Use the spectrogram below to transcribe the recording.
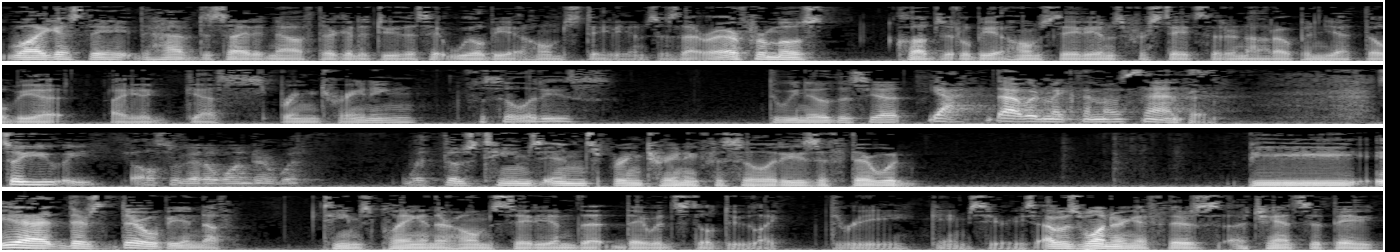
well, I guess they have decided now if they're going to do this, it will be at home stadiums. Is that right? Or for most clubs, it'll be at home stadiums. For states that are not open yet, they'll be at, I guess, spring training facilities. Do we know this yet? Yeah, that would make the most sense. Okay. So you you also got to wonder with with those teams in spring training facilities if there would be yeah there's there will be enough teams playing in their home stadium that they would still do like three game series. I was wondering if there's a chance that they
